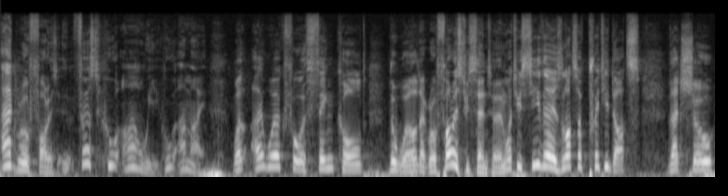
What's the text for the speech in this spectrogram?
agroforestry. First, who are we? Who am I? Well, I work for a thing called the World Agroforestry Center, and what you see there is lots of pretty dots that show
